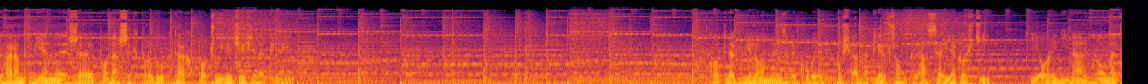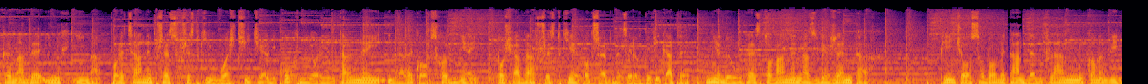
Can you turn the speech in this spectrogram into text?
Gwarantujemy, że po naszych produktach poczujecie się lepiej. Kotlet mielony zwykły posiada pierwszą klasę jakości i oryginalną metkę Made in China, polecany przez wszystkich właścicieli kuchni orientalnej i dalekowschodniej. Posiada wszystkie potrzebne certyfikaty. Nie był testowany na zwierzętach. Pięcioosobowy tandem Flaming Comedy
